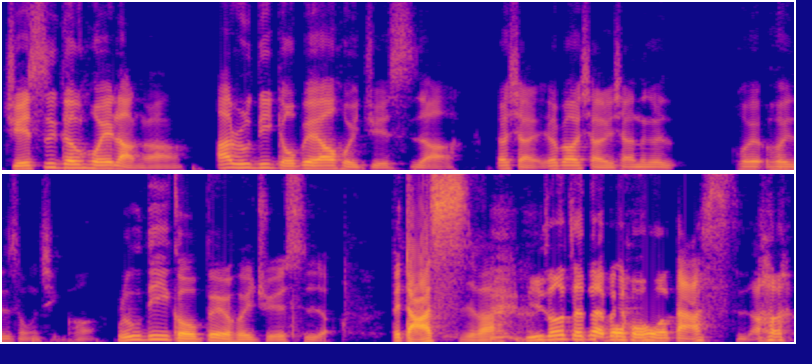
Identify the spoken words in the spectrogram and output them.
爵士跟灰狼啊，阿 Rudy 狗贝要回爵士啊，要想要不要想一下那个会会是什么情况？Rudy 狗贝尔回爵士哦，被打死吧？你说真的被活活打死啊？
